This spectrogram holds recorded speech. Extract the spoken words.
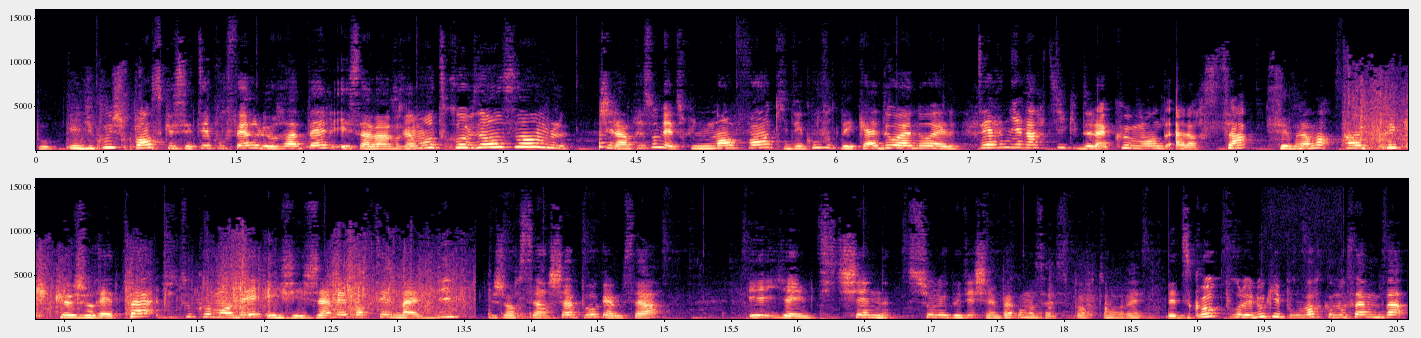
beau. Et du coup je pense que c'était pour faire le rappel et ça va vraiment trop bien ensemble. J'ai l'impression d'être une enfant qui découvre des cadeaux à Noël. Dernier article de la commande. Alors ça c'est vraiment un truc que j'aurais pas du tout commandé et que j'ai jamais porté de ma vie. Genre c'est un chapeau comme ça. Et il y a une petite chaîne sur le côté, je sais même pas comment ça se porte en vrai. Let's go pour le look et pour voir comment ça me va.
